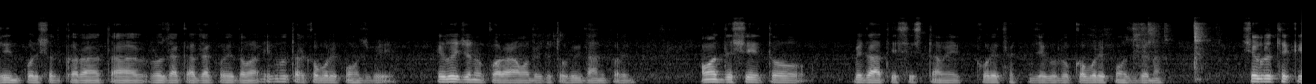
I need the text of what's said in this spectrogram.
ঋণ পরিশোধ করা, তার রোজা কাজা করে দেওয়া, এগুলো তার কবরে পৌঁছবে। এগুলোই জন্য করার আমাদেরকে তৌফিক দান করেন। আমাদের দেশে তো বেদাতি সিস্টেমে করে থাকে যেগুলো কবরে পৌঁছবে না। সেগুলো থেকে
